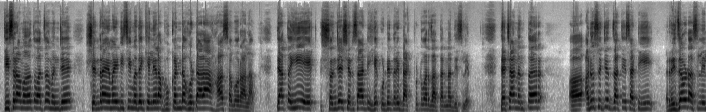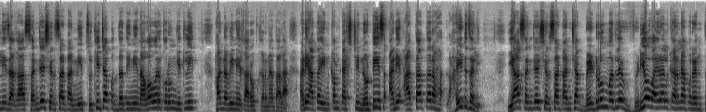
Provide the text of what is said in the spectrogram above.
तिसरं महत्त्वाचं म्हणजे शेंद्रा एम आय डी सीमध्ये केलेला भूखंड घोटाळा हा समोर आला. त्यातही एक संजय शिरसाट हे कुठेतरी बॅकफूटवर जाताना दिसले. त्याच्यानंतर अनुसूचित जातीसाठी रिझर्वड असलेली जागा संजय शिरसाटांनी चुकीच्या पद्धतीने नावावर करून घेतली हा नवीन एक आरोप करण्यात आला. आणि आता इन्कम टॅक्सची नोटीस आणि आता तर हाईट झाली. या संजय शिरसाटांच्या बेडरूममधले व्हिडिओ व्हायरल करण्यापर्यंत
